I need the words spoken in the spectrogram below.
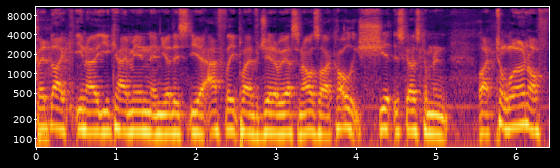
but like you know you came in and you're this you're athlete playing for GWS and I was like holy shit this guy's coming in like to learn off.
